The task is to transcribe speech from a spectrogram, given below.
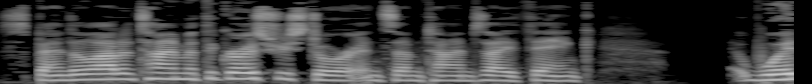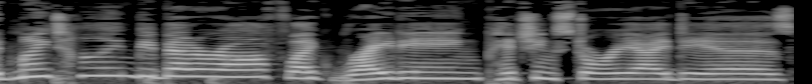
spend a lot of time at the grocery store. And sometimes I think, would my time be better off like writing, pitching story ideas,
